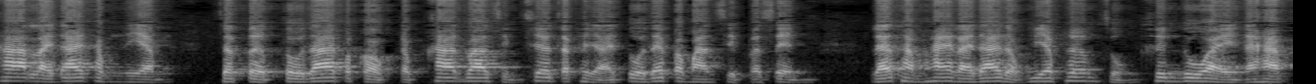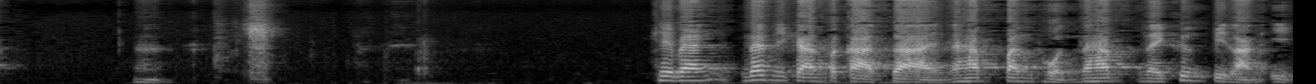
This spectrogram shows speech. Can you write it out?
คาดรายได้ธรรมเนียม จะเติบโตได้ประกอบกับคาดว่าสินเชื่อจะขยายตัวได้ประมาณ 10%และทำให้รายได้ดอกเบี้ยเพิ่มสูงขึ้นด้วยนะครับเคแบงได้มีการประกาศจ่ายนะครับ ปันผลนะครับในครึ่งปีหลังอีก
